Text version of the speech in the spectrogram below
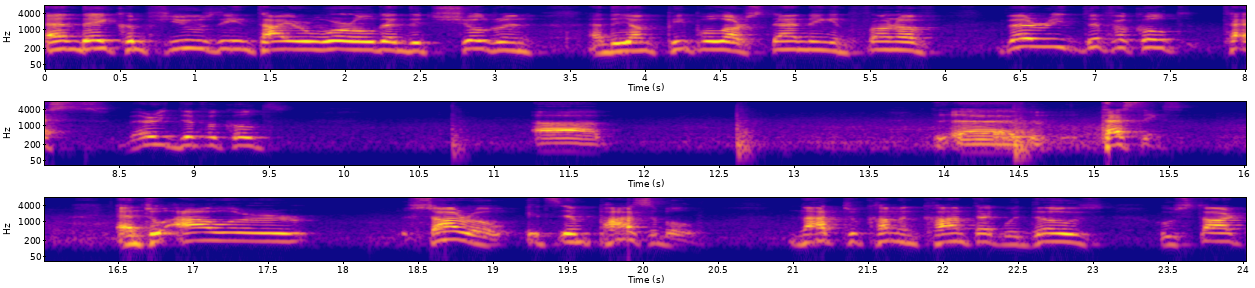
and they confuse the entire world, and the children and the young people are standing in front of very difficult tests, very difficult. Uh, uh, testings And to our sorrow, it's impossible not to come in contact with those who start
